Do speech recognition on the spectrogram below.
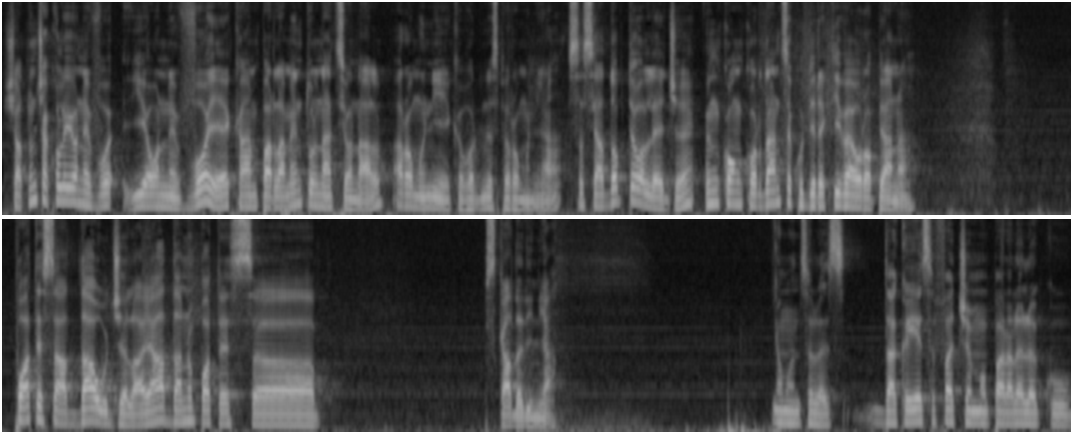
Și atunci acolo e o, nevo- e o nevoie ca în Parlamentul Național a României, că vorbim despre România, să se adopte o lege în concordanță cu directiva europeană. Poate să adauge la ea, dar nu poate să scadă din ea. Am înțeles. Dacă e să facem o paralelă cu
